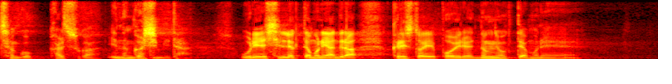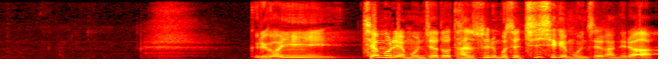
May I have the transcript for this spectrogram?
천국 갈 수가 있는 것입니다. 우리의 실력 때문이 아니라 그리스도의 보혈의 능력 때문에. 그리고 이 재물의 문제도 단순히 무슨 지식의 문제가 아니라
